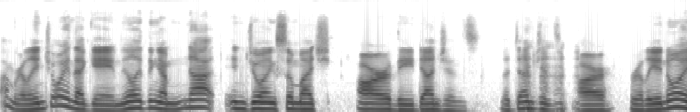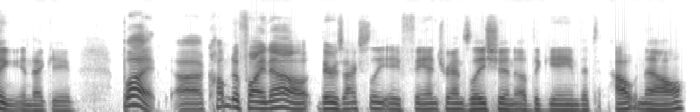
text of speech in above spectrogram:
I'm really enjoying that game. The only thing I'm not enjoying so much are the dungeons. The dungeons are really annoying in that game. But uh, come to find out, there's actually a fan translation of the game that's out now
